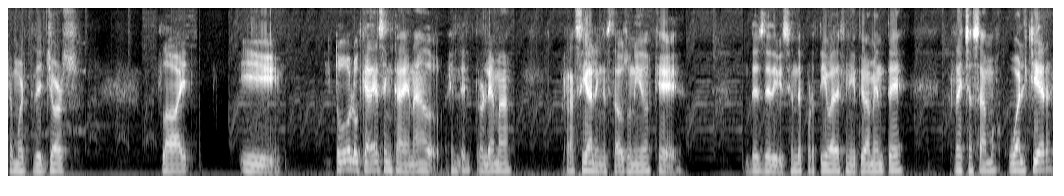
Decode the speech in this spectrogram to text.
la muerte de George Floyd y todo lo que ha desencadenado el, problema racial en Estados Unidos que desde División Deportiva definitivamente rechazamos cualquier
